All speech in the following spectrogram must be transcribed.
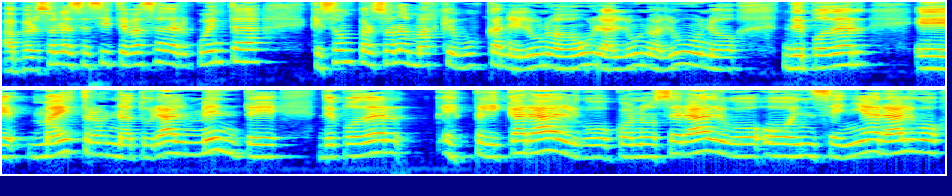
a personas así, te vas a dar cuenta que son personas más que buscan el uno a uno, al uno al uno, de poder, eh, maestros naturalmente, de poder explicar algo, conocer algo o enseñar algo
